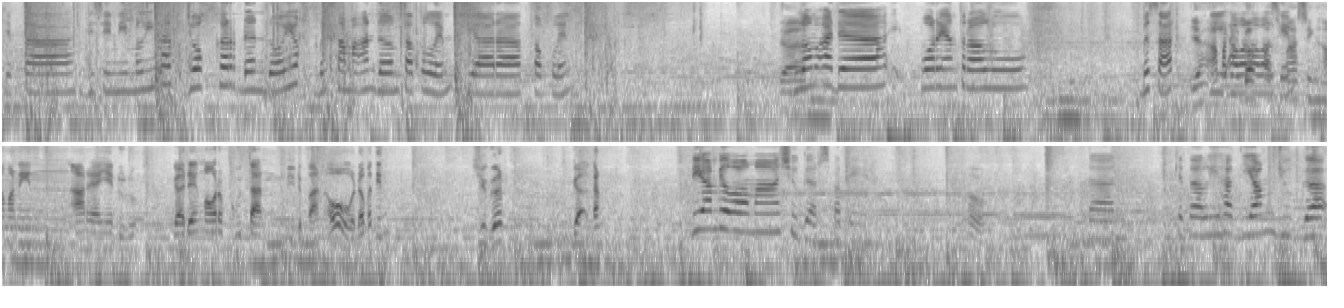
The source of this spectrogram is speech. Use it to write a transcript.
Kita di sini melihat Joker dan Doyok bersamaan dalam satu lane di arah top lane. dan Belum ada war yang terlalu besar Ya, di awal-awal game. masing-masing, amanin areanya dulu. Gak ada yang mau rebutan di depan. Oh, dapetin sugar. Gak kan? Diambil sama Sugar sepertinya. Oh, Dan kita lihat Yam juga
